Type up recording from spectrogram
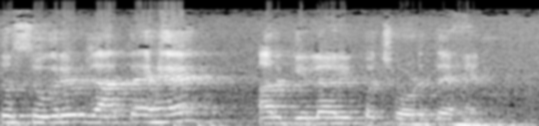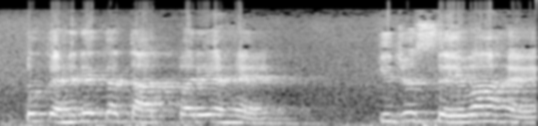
तो सुग्रीव जाते हैं और गिलहरी को छोड़ते हैं। तो कहने का तात्पर्य है कि जो सेवा है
